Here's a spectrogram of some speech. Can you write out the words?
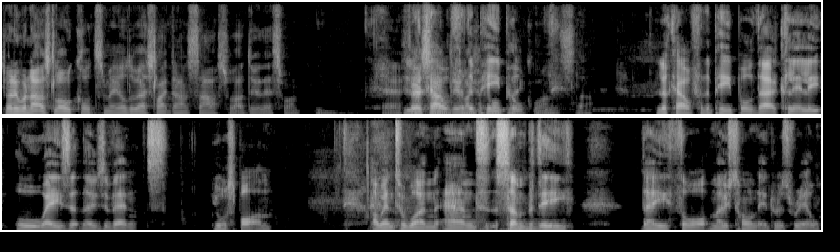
The only one that was local to me, all the rest like down south, so I'll do this one. Yeah, Look first time out doing for like the people. one. So. Look out for the people that are clearly always at those events. You'll spot them. I went to one and somebody they thought most haunted was real.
